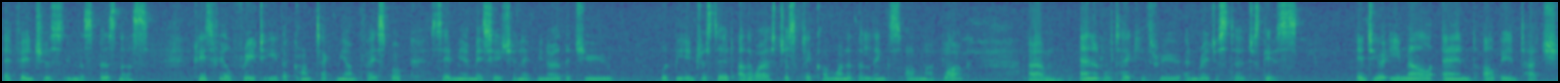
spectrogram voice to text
adventures in this business, please feel free to either contact me on Facebook, send me a message and let me know that you would be interested. Otherwise, just click on one of the links on my blog um, and it'll take you through and register. Just give us into your email and I'll be in touch.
